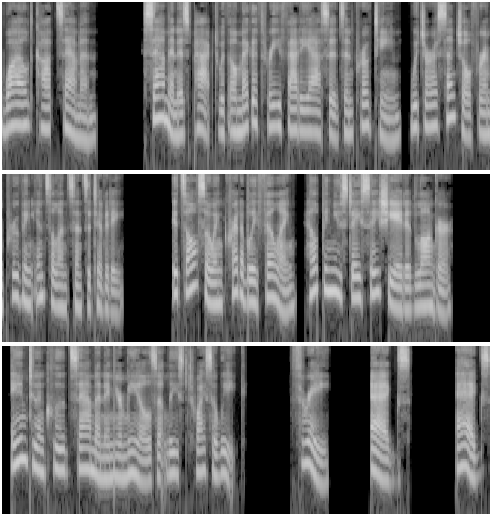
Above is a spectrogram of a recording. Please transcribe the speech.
Wild-caught salmon. Salmon is packed with omega-3 fatty acids and protein, which are essential for improving insulin sensitivity. It's also incredibly filling, helping you stay satiated longer. Aim to include salmon in your meals at least twice a week. 3. Eggs. Eggs,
